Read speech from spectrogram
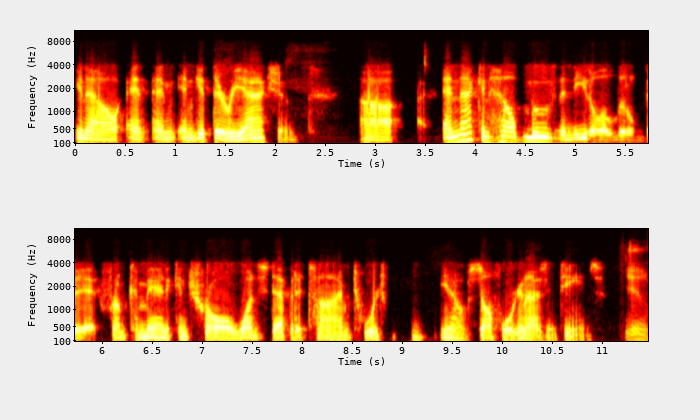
you know, and, and, and get their reaction. Uh, and that can help move the needle a little bit from command and control, one step at a time, towards you know self-organizing teams. Yeah.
